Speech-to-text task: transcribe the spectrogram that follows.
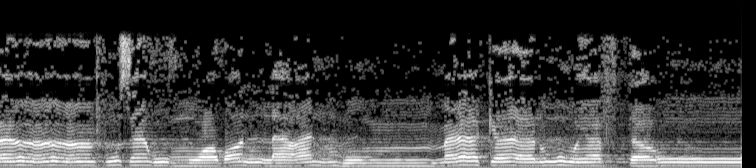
أَنفُسَهُمْ وَضَلَّ عَنْهُم مَّا كَانُوا يَفْتَرُونَ.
